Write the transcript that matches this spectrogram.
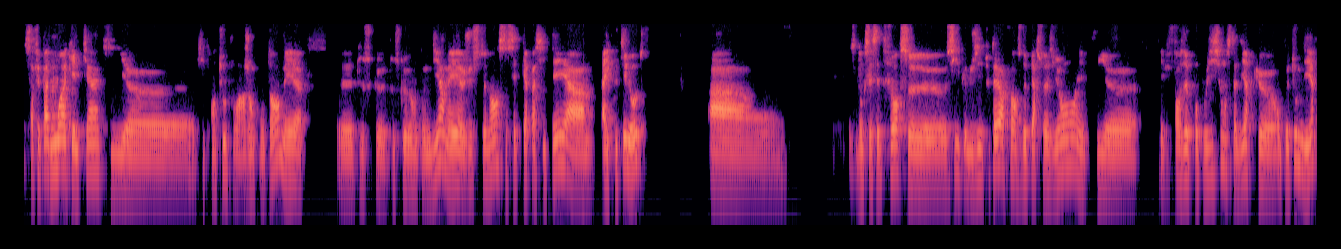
ça fait pas de moi quelqu'un qui, euh, qui prend tout pour argent comptant, mais euh, tout ce que tout ce que peut me dire, mais justement, c'est cette capacité à, écouter l'autre, donc c'est cette force euh, aussi, comme je disais tout à l'heure, force de persuasion et puis euh, et force de proposition, c'est-à-dire qu'on peut tout me dire.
